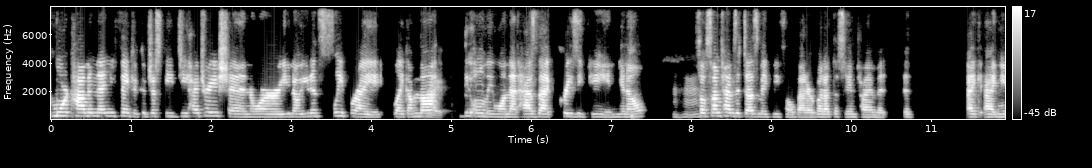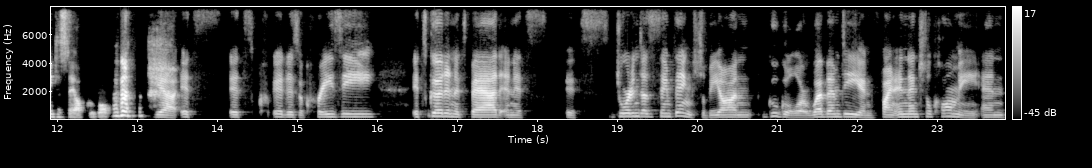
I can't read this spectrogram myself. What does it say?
more common than you think. It could just be dehydration or, you know, you didn't sleep right. Like I'm not right. the only one that has that crazy pain, you know? Mm-hmm. So sometimes it does make me feel better, but at the same time it it I, I need to stay off Google. yeah, it's it's it is a crazy it's good and it's bad and it's it's Jordan does the same thing. She'll be on Google or WebMD and find, and then she'll call me and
